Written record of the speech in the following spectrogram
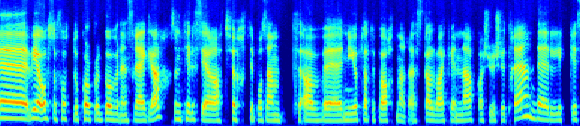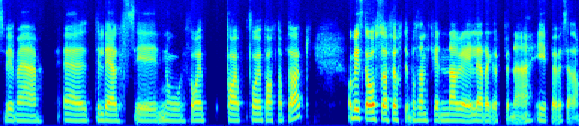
Eh, vi har også fått noen corporate governance-regler som tilsier at 40% av nyopptatte partnere skal være kvinner fra 2023. Det lykkes vi med til dels i nå forrige, forrige partneropptak. Og vi skal også ha 40% kvinner i ledergruppene i PwC. da.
